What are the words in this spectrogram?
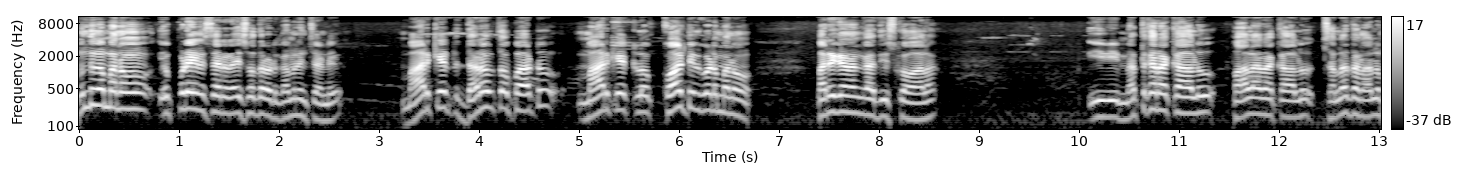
ముందుగా మనం ఎప్పుడైనా సరే రైతు సోదరుడు గమనించండి. మార్కెట్ ధరలతో పాటు మార్కెట్లో క్వాలిటీలు కూడా మనం పరిగణంగా తీసుకోవాలా? ఇవి మెతక రకాలు పాల రకాలు చల్లదనాలు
